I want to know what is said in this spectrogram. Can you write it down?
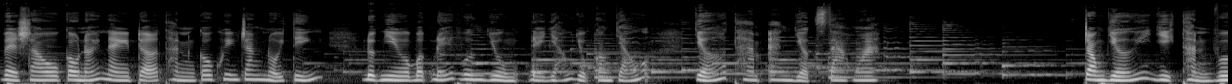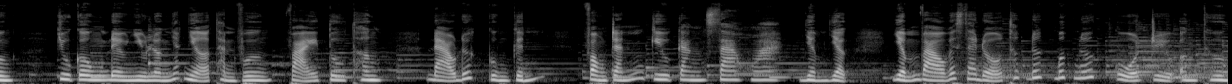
về sau câu nói này trở thành câu khuyên răng nổi tiếng được nhiều bậc đế vương dùng để giáo dục con cháu chớ tham ăn giật xa hoa. Trong giới diệt thành vương, chu công đều nhiều lần nhắc nhở thành vương phải tu thân đạo đức cung kính phòng tránh kiêu căng xa hoa dầm dật dẫm vào vết xe đổ thất đức mất nước của triều ân thương.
